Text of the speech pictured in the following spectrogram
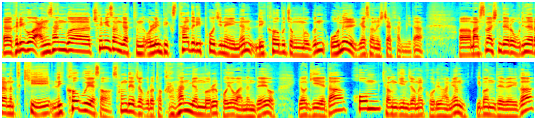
아, 그리고 안산과 최미선 같은 올림픽 스타들이 포진해 있는 리커브 종목은 오늘 예선을 시작합니다. 어, 말씀하신 대로 우리나라는 특히 리커브에서 상대적으로 더 강한 면모를 보여왔는데요. 여기에다 홈 경기인 점을 고려하면 이번 대회가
